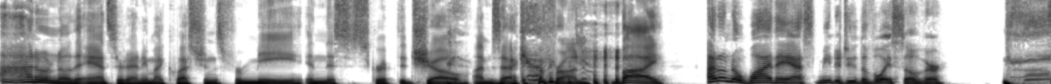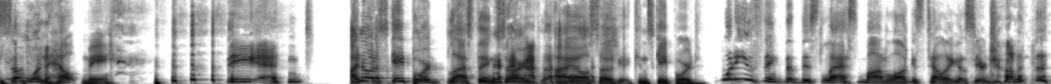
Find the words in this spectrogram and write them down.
I don't know the answer to any of my questions for me in this scripted show. I'm Zac Efron. Bye. I don't know why they asked me to do the voiceover. Someone help me. the end. I know how to skateboard. Last thing. Sorry. I also can skateboard. What do you think that this last monologue is telling us here, Jonathan?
